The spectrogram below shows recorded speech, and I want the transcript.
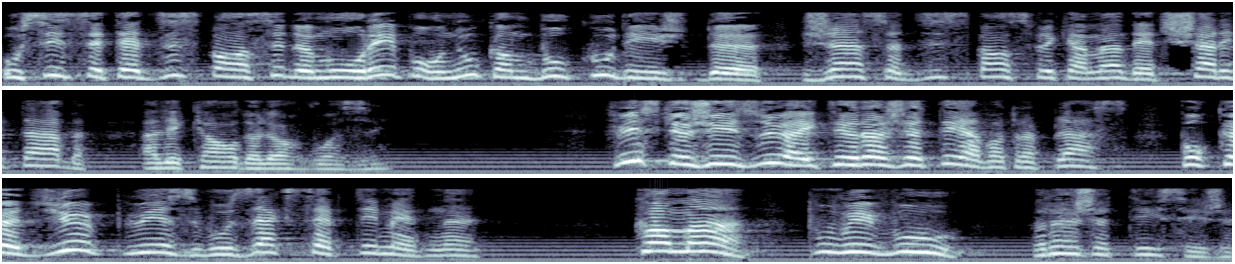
Ou s'il s'était dispensé de mourir pour nous comme beaucoup de gens se dispensent fréquemment d'être charitables à l'écart de leurs voisins? Puisque Jésus a été rejeté à votre place pour que Dieu puisse vous accepter maintenant, comment pouvez-vous rejeter ces gens?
